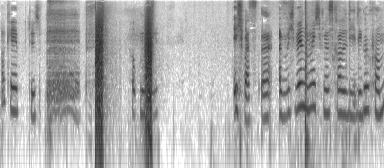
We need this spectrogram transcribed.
Okay, tschüss. Ich weiß, äh, also ich will nämlich, mir ist gerade die Idee gekommen,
